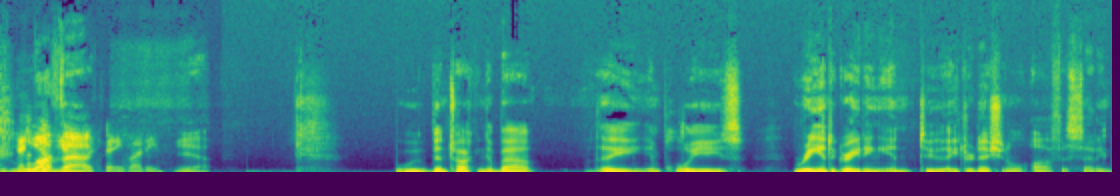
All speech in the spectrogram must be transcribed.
then Love you don't that. get close to anybody. Yeah. We've been talking about the employees reintegrating into a traditional office setting.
